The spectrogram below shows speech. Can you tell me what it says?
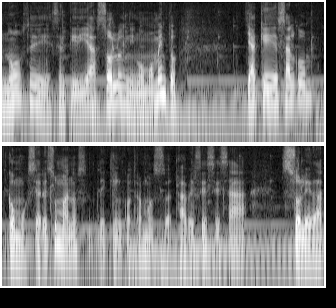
no se sentiría solo en ningún momento, ya que es algo como seres humanos de que encontramos a veces esa soledad,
